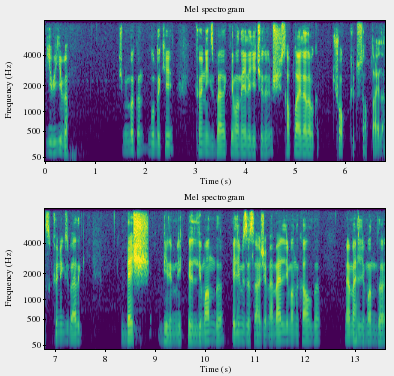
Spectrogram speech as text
Gibi gibi. Şimdi bakın buradaki Königsberg limanı ele geçirilmiş. Supply'lara bakın. Çok kötü supply'lar. Königsberg 5 birimlik bir limandı. Elimizde sadece Memel limanı kaldı. Memel limanı da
